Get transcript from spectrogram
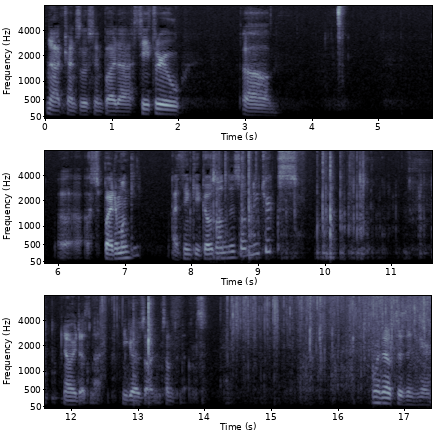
not translucent, but uh, see-through um, uh, a spider monkey. I think he goes on this Omnitrix. No, he does not. He goes on something else. What else is in here?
